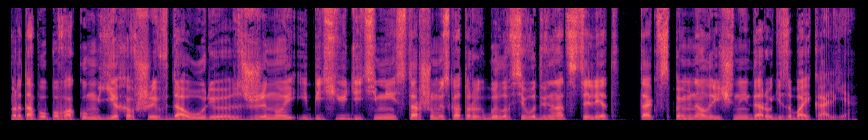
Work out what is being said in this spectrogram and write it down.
Протопоп Авакум, ехавший в Даурию с женой и пятью детьми, старшим из которых было всего 12 лет, так вспоминал речные дороги Забайкалья.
